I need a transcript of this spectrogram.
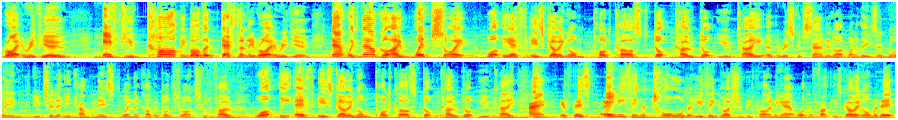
write a review. If you can't be bothered, definitely write a review. Now, we've now got a website, what the F is going on podcast.co.uk, at the risk of sounding like one of these annoying utility companies when they can't be bothered to answer the phone. What the F is going on podcast.co.uk. And if there's anything at all that you think I should be finding out what the fuck is going on with it,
